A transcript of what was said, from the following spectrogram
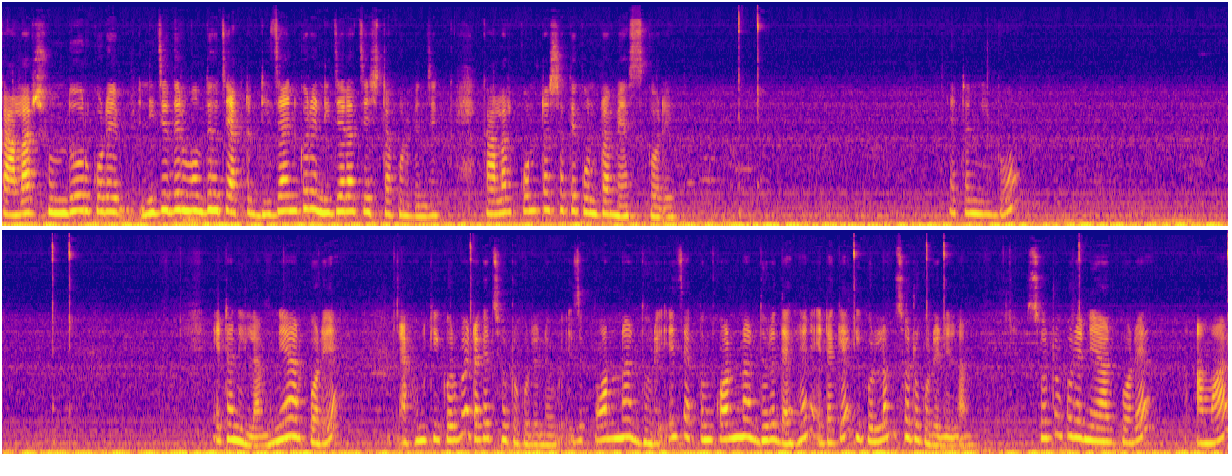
কালার সুন্দর করে নিজেদের মধ্যে হচ্ছে একটা ডিজাইন করে নিজেরা চেষ্টা করবেন যে কালার কোনটার সাথে কোনটা ম্যাচ করে। এটা নিব। এটা নিলাম। নেওয়ার পরে এখন কি করব? এটাকে ছোট করে নেব। এই যে কর্নার ধরে, এই যে একদম কর্নার ধরে দেখেন, এটাকে কি করলাম? ছোট করে নিলাম। ছোট করে নেওয়ার পরে আমার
